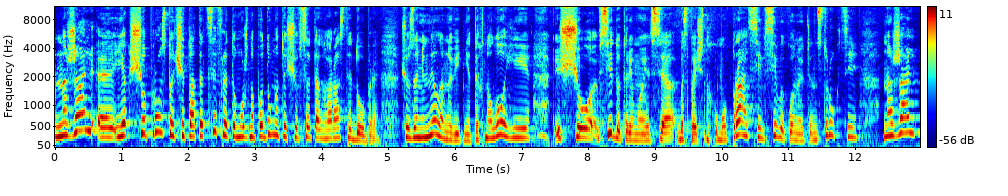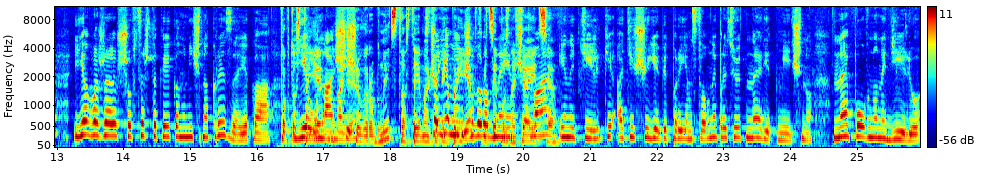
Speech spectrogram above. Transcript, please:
На жаль, е, якщо просто читати цифри, то можна подумати, що все так гаразд і добре, що замінили новітні технології, що всі дотримуються безпечних умов праці, всі виконують інструкції. На жаль, я вважаю, що все ж таки економічна криза, яка Тобто є стає у нашій... менше виробництва, стає менше Стає менше підприємств, і це позначається. і не тільки, а ті, що є підприємства, вони працюють не ритмічно, не повну неділю.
